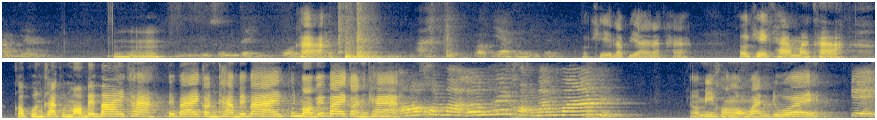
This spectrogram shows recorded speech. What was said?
รับยาอือหือรู้สึกมันจะเห็นก้นค่ะ อะรับยาตรงนี้ไป โอเค รับยานะคะ โอเคค่ะ มาค่ะ ขอบคุณค่ะ คุณหมอบ๊ายบายค่ะ บ๊ายบายก่อนค่ะ บ๊ายบาย คุณหมอบ๊ายบายก่อนค่ะอ๋อคุณหมอเริ่มให้ของรางวัลอ๋อมีของรางวัลด้วยอ เก่ง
